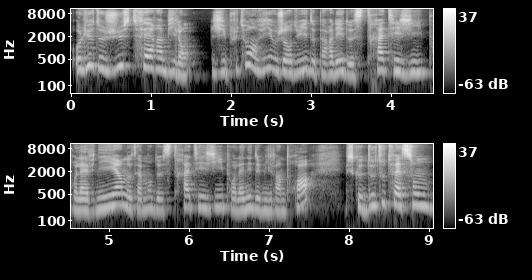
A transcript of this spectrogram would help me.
Au lieu de juste faire un bilan, j'ai plutôt envie aujourd'hui de parler de stratégie pour l'avenir, notamment de stratégie pour l'année 2023, puisque de toute façon,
